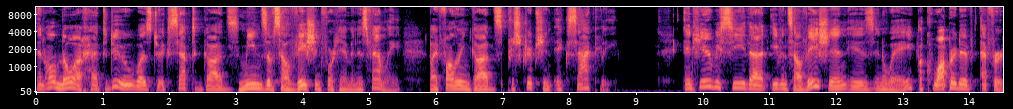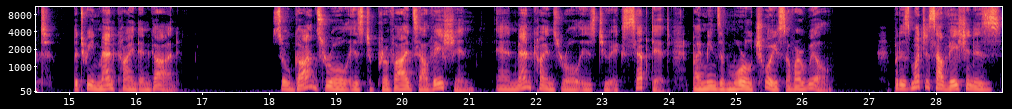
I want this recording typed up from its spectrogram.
And all Noah had to do was to accept God's means of salvation for him and his family by following God's prescription exactly. And here we see that even salvation is, in a way, a cooperative effort between mankind and God. So God's role is to provide salvation, and mankind's role is to accept it by means of moral choice of our will. But as much as salvation is,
